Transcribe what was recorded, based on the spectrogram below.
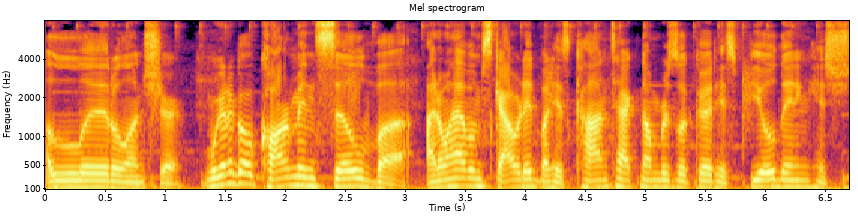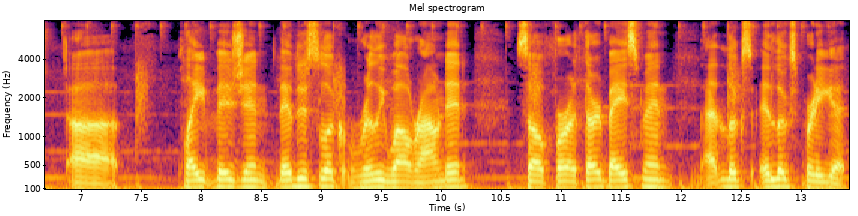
a little unsure. We're going to go Carmen Silva. I don't have him scouted, but his contact numbers look good. His fielding, his uh, plate vision, they just look really well rounded. So for a third baseman, that looks it looks pretty good.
